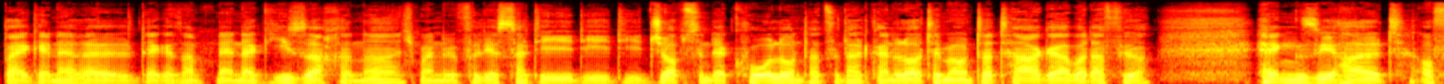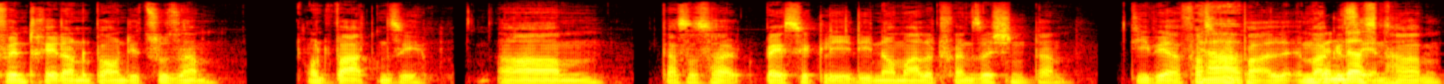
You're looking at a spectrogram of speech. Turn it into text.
bei generell der gesamten Energiesache, ne? Ich meine, du verlierst halt die, die, die Jobs in der Kohle und dann sind halt keine Leute mehr unter Tage, aber dafür hängen sie halt auf Windrädern und bauen die zusammen und warten sie. Ähm, das ist halt basically die normale Transition dann, die wir fast Ja, überall immer wenn das- gesehen haben.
